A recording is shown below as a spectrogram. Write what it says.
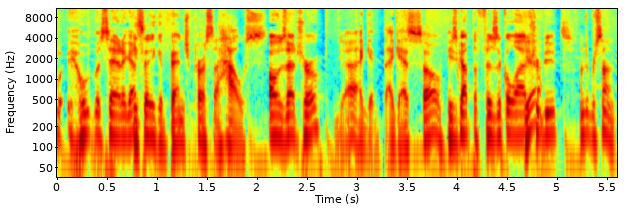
Wh- Who, say it again? He said he could bench press a house. oh, is that true? Yeah, I, get, I guess so. He's got the physical Yeah, attributes. 100%.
